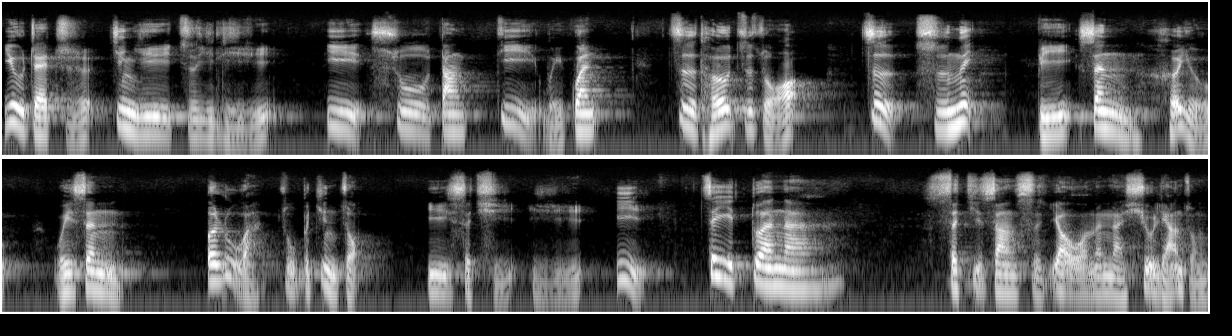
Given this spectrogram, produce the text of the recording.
幼者子，敬于之以礼，亦数当地为官。自头之左，至室内，彼生何有？为生恶路啊，诸不敬重。一十其以义这一段呢，实际上是要我们呢修两种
